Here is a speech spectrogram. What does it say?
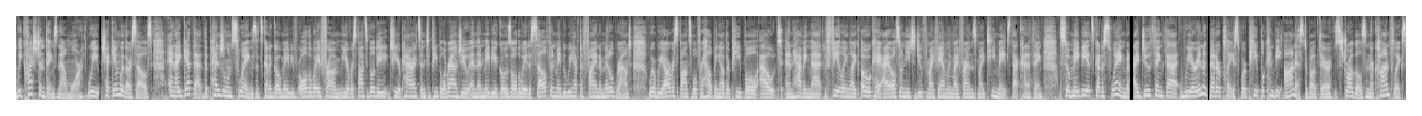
We question things now more. We check in with ourselves. And I get that. The pendulum swings. It's going to go maybe all the way from your responsibility to your parents and to people around you. And then maybe it goes all the way to self. And maybe we have to find a middle ground where we are responsible for helping other people out and having that feeling like, oh, okay, I also need to do for my family, my friends, my teammates, that kind of thing. So maybe it's got to swing. But I do think that we are in a better place where people can be honest about their struggles and their conflicts.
